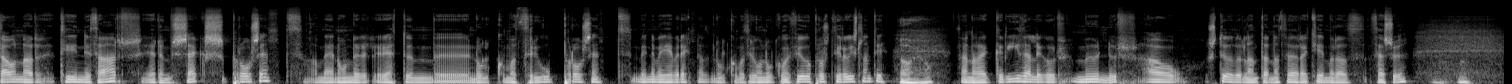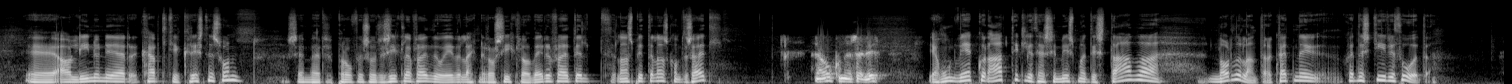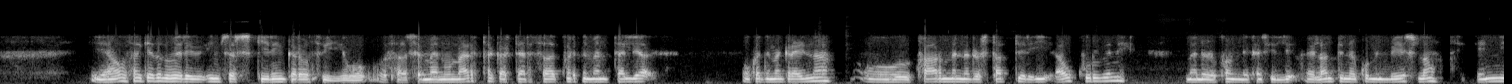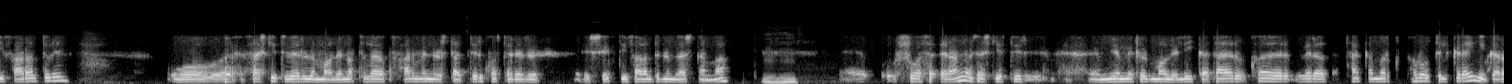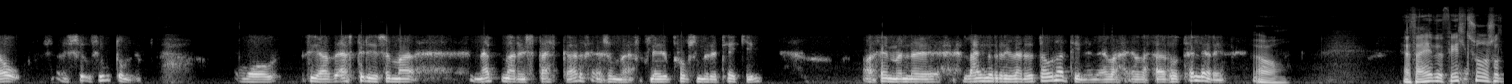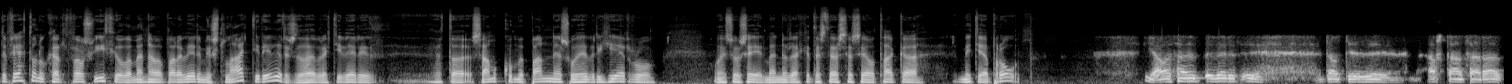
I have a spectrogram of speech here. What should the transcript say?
dánartíðinni þar er um 6% á meðan hún er rétt um uh, 0,3% minnum að ég hef reiknað 0,3 og 0,4% hér á Íslandi já, já, þannig að það er gríðalegur munur á stöðurlandana þegar það kemur að þessu Mhm. uh, á línunni er Karl G. Kristinsson sem er prófessor í síklafræði og yfirlæknir á síkla og veirufræðild landsbyttalans, kom til sæl Já, komið sælir. Já, hún vekur aðtikli þessi mismandi staða Norðurlandara. Hvernig, hvernig skýrir þú þetta? Já, það getur nú verið ýmsar skýringar á því og, það sem er nú nærtakast er það hvernig menn telja og hvernig menn greina og hvar menn eru stattir í ákurfinni. Menn eru komin í kannski, landinu er komin mislangt inn í faraldurinn og það skiptir verulega máli náttúrulega hvar menn eru stattir, hvort þeir eru sitt í faraldurinnum eða stemma. Mm -hmm. og svo það er annars sem skiptir eh, mjög miklu máli líka það er hvað er verið að taka mörg próf til greiningar á sjú- sjúkdómnum og því að eftir því sem að nefnarinn stækkar eins og með fleiri próf sem eru tekin að þeim mun lægri verður dánatínin ef, ef að það er þó teljarinn Já. En það hefur fyllt svona svolítið fréttunum Karl frá Svíþjóð að menn hafa bara verið mjög slakir yfir þessu. Það hefur ekki verið eh, þetta samkomi bann eins og hefur í hér og, og eins og segir, menn eru ekkert að stressa sig á að taka mikið að prófum. Já, það hefur verið dátið uh, afstæðan þar að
